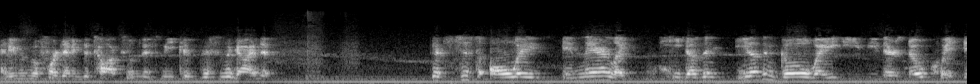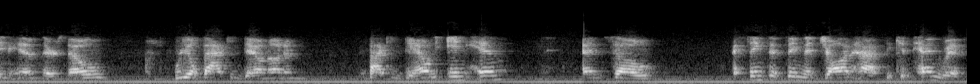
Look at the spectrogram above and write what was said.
and even before getting to talk to him this week, is this is a guy that that's just always in there. Like he doesn't he doesn't go away easy. There's no quit in him. There's no real backing down on him, backing down in him. And so I think the thing that Jon has to contend with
